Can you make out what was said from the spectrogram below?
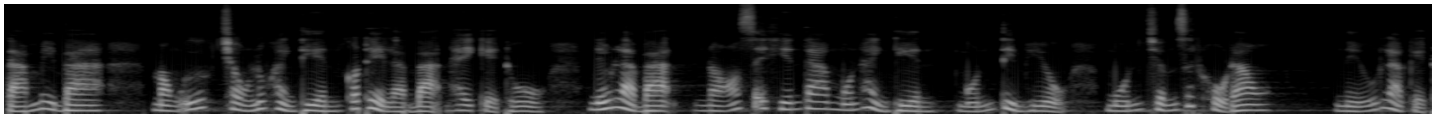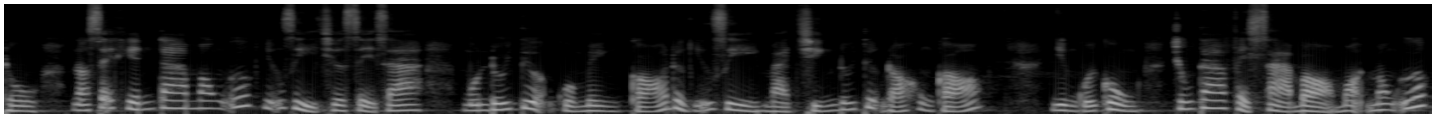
83. Mong ước trong lúc hành thiền có thể là bạn hay kẻ thù. Nếu là bạn, nó sẽ khiến ta muốn hành thiền, muốn tìm hiểu, muốn chấm dứt khổ đau. Nếu là kẻ thù, nó sẽ khiến ta mong ước những gì chưa xảy ra, muốn đối tượng của mình có được những gì mà chính đối tượng đó không có. Nhưng cuối cùng, chúng ta phải xả bỏ mọi mong ước,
